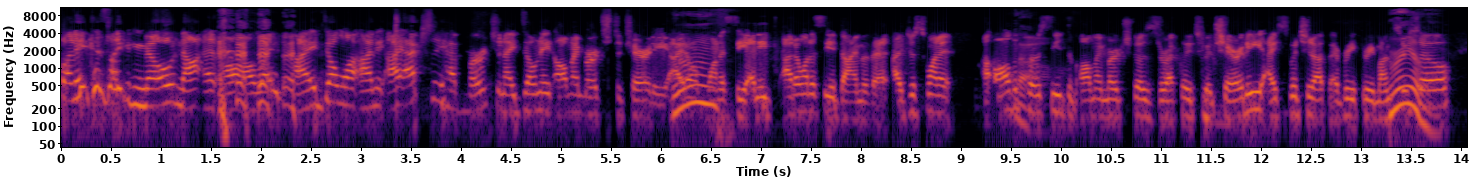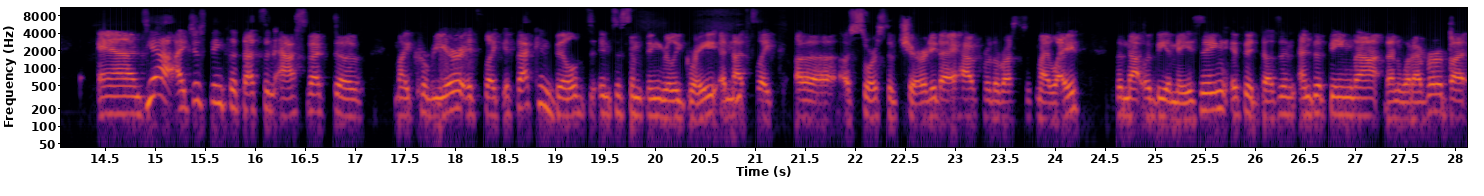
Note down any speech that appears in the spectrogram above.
funny because, like, no, not at all. Like, I don't want. I mean, I actually have merch, and I donate all my merch to charity. I Mm. don't want to see any. I don't want to see a dime of it. I just want it. All the No. proceeds of all my merch goes directly to a charity. I switch it up every three months Really? or so, and yeah, I just think that that's an aspect of my career. It's like if that can build into something really great, and that's like a, a source of charity that I have for the rest of my life, then that would be amazing. If it doesn't end up being that, then whatever. But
